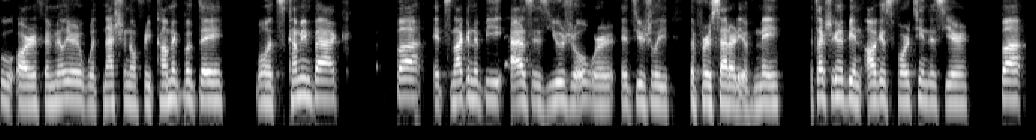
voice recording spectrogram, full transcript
who are familiar with National Free Comic Book Day, well, it's coming back, but it's not going to be as is usual, where it's usually the first Saturday of May. It's actually going to be in August 14 this year, but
